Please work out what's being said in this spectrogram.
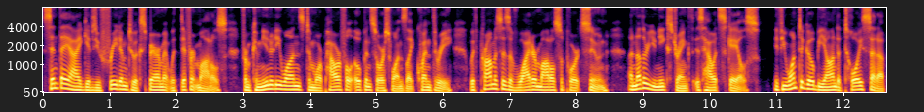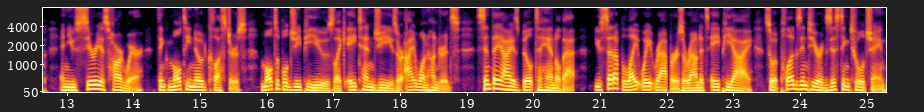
SynthAI gives you freedom to experiment with different models, from community ones to more powerful open source ones like Qwen 3, with promises of wider model support soon. Another unique strength is how it scales. If you want to go beyond a toy setup and use serious hardware, think multi-node clusters, multiple GPUs like A10Gs or i100s, SynthAI is built to handle that. You set up lightweight wrappers around its API so it plugs into your existing toolchain,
